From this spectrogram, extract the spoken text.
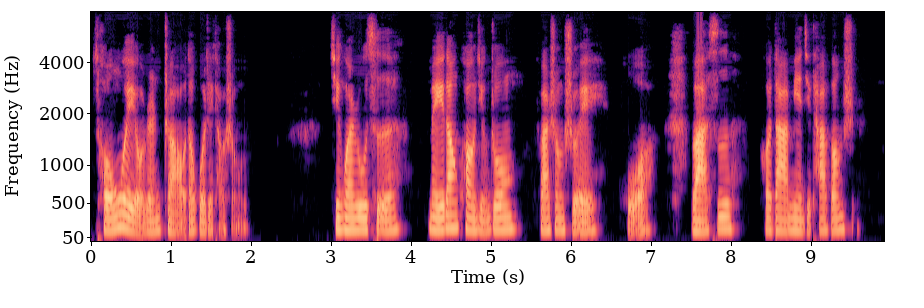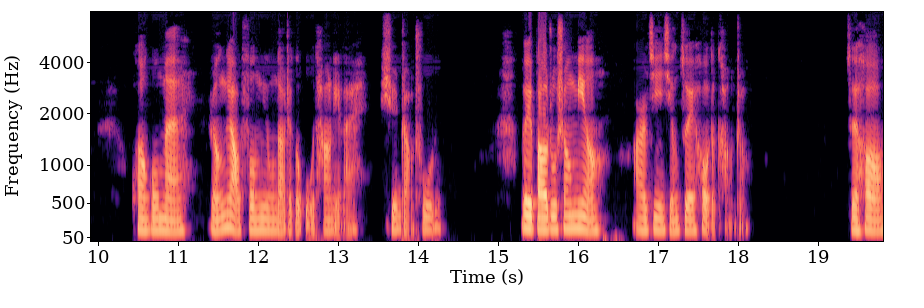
从未有人找到过这条生路，尽管如此，每当矿井中发生水、火、瓦斯和大面积塌方时，矿工们仍要蜂拥到这个古堂里来寻找出路，为保住生命而进行最后的抗争。最后，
